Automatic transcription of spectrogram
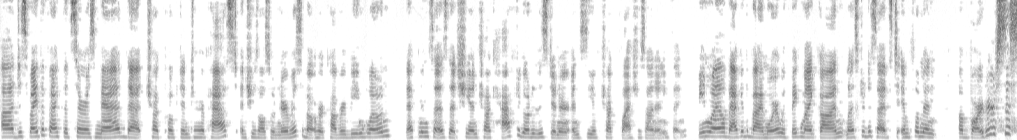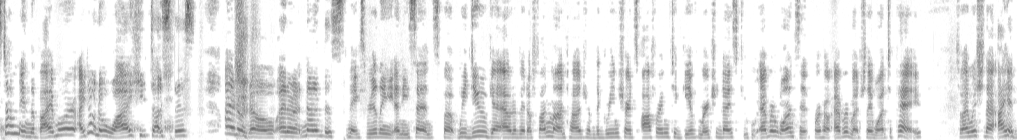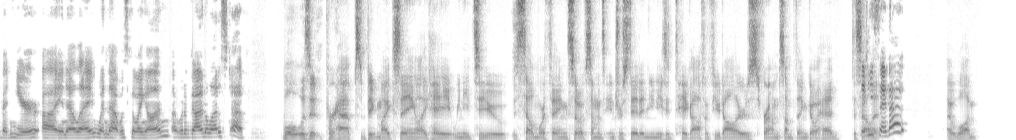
Uh, despite the fact that Sarah's mad that Chuck poked into her past, and she's also nervous about her cover being blown, Beckman says that she and Chuck have to go to this dinner and see if Chuck flashes on anything. Meanwhile, back at the Buy More, with Big Mike gone, Lester decides to implement a barter system in the Buy More. I don't know why he does this. I don't know. I don't. None of this makes really any sense. But we do get out of it a fun montage of the green shirts offering to give merchandise to whoever wants it for however much they want to pay. So I wish that I had been here uh, in LA when that was going on. I would have gotten a lot of stuff. Well, was it perhaps Big Mike saying like, "Hey, we need to sell more things. So if someone's interested and you need to take off a few dollars from something, go ahead to sell." Did he it." say that? I, well, I'm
